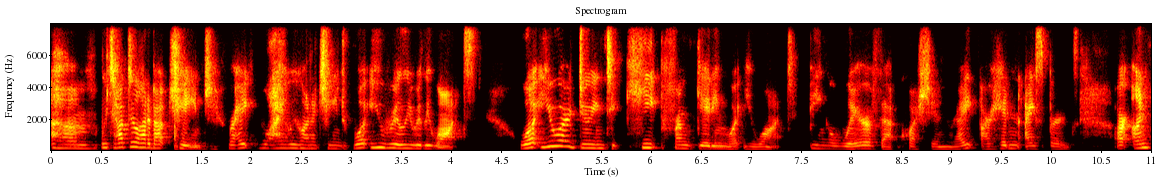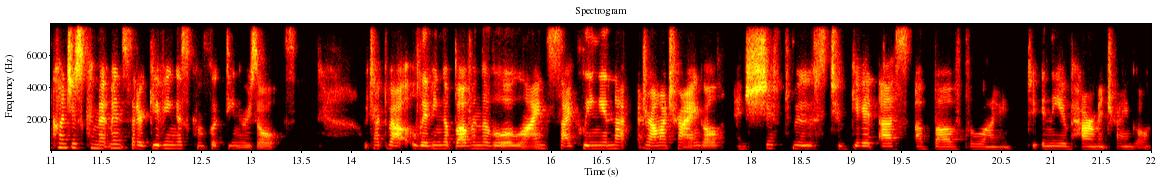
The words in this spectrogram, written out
Um, we talked a lot about change, right? Why we want to change, what you really, really want, what you are doing to keep from getting what you want, being aware of that question, right? Our hidden icebergs, our unconscious commitments that are giving us conflicting results. We talked about living above in the low line, cycling in that drama triangle, and shift moves to get us above the line to, in the empowerment triangle.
